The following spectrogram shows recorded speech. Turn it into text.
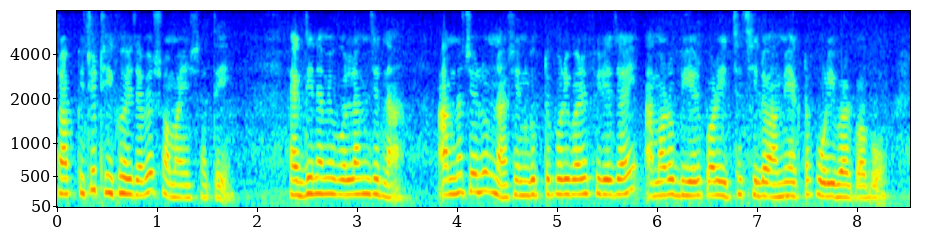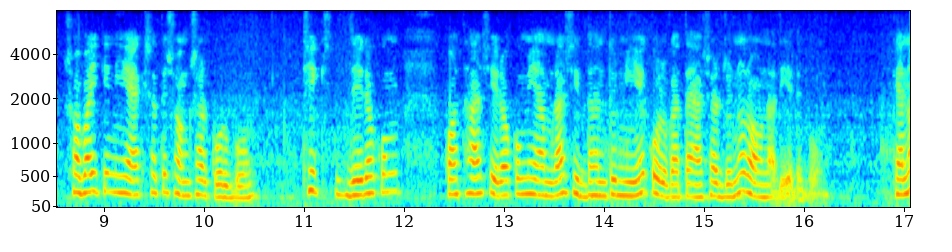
সব কিছু ঠিক হয়ে যাবে সময়ের সাথে। একদিন আমি বললাম যে, না, আমরা চলুন না, সেনগুপ্ত পরিবারে ফিরে যাই। আমারও বিয়ের পরে ইচ্ছা ছিল, আমি একটা পরিবার পাবো। সবাইকে নিয়ে একসাথে সংসার করব। ঠিক যেরকম কথা, সেরকমই আমরা সিদ্ধান্ত নিয়ে কলকাতায় আসার জন্য রওনা দিয়ে দেব। কেন?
